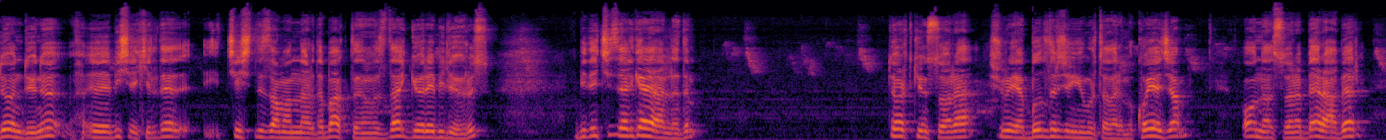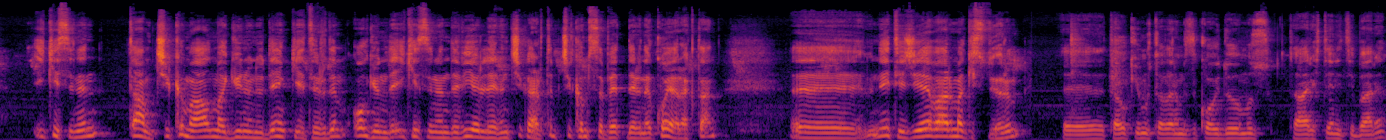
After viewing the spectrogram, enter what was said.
döndüğünü e, bir şekilde çeşitli zamanlarda baktığımızda görebiliyoruz. Bir de çizelge ayarladım. 4 gün sonra şuraya bıldırcın yumurtalarımı koyacağım. Ondan sonra beraber ikisinin tam çıkımı alma gününü denk getirdim. O günde ikisinin de viyollerini çıkartıp çıkım sepetlerine koyaraktan e, neticeye varmak istiyorum. E, tavuk yumurtalarımızı koyduğumuz tarihten itibaren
